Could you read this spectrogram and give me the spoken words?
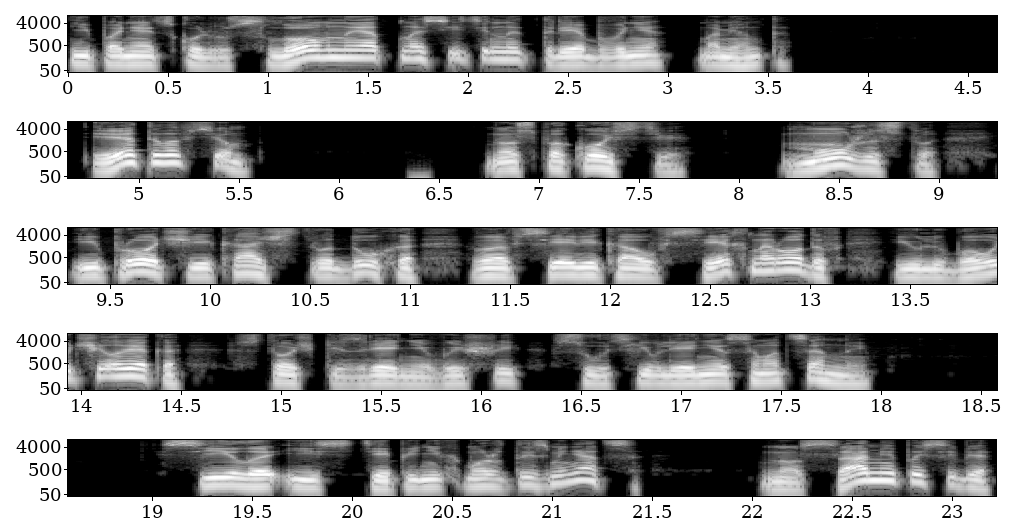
и понять, сколь условные относительны требования момента. И это во всем. Но спокойствие, мужество и прочие качества духа во все века у всех народов и у любого человека с точки зрения высшей суть явления самоценной. Сила и степень их может изменяться, но сами по себе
